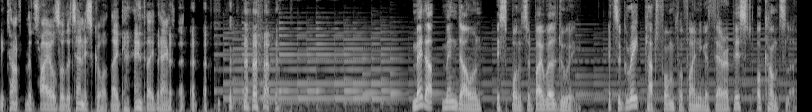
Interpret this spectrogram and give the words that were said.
they come from the trails or the tennis court. They came. They came. Man Up, Man Down is sponsored by Welldoing. It's a great platform for finding a therapist or counselor.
